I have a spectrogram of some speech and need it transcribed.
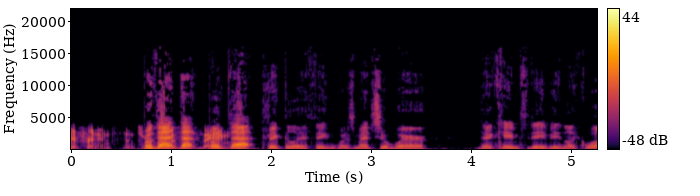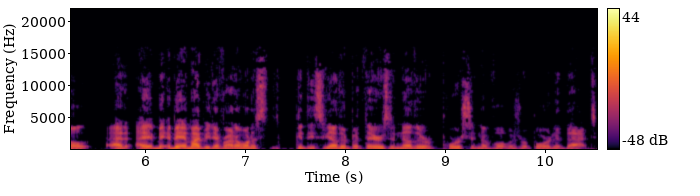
different instance. But that that but that particular thing was mentioned where they came to Davie and like, well, I, I, it might be different. I don't want to get these together, but there's another portion of what was reported that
